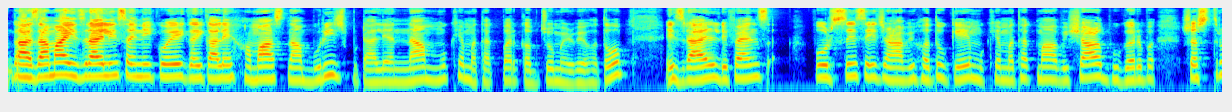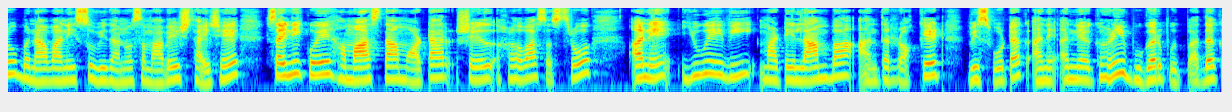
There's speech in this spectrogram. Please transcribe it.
ગાઝામાં ઇઝરાયેલી સૈનિકોએ ગઈકાલે હમાસના બુરીજ બટાલિયનના મુખ્ય મથક પર કબજો મેળવ્યો હતો. ઇઝરાયેલ ડિફેન્સ ફોર્સીસે જણાવ્યું હતું કે મુખ્ય મથકમાં વિશાળ ભૂગર્ભ શસ્ત્રો બનાવવાની સુવિધાનો સમાવેશ થાય છે. સૈનિકોએ હમાસના મોર્ટાર શેલ હળવા શસ્ત્રો અને યુએવી માટે લાંબા આંતર રોકેટ, વિસ્ફોટક અને અન્ય ઘણી ભૂગર્ભ ઉત્પાદક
